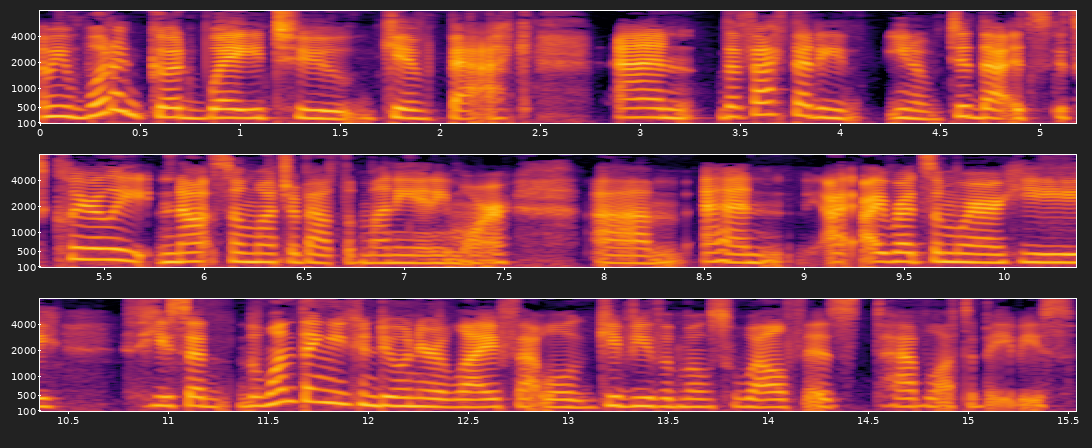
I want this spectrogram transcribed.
I mean, what a good way to give back. And the fact that he, you know, did that, it's it's clearly not so much about the money anymore. Um, and I, I read somewhere he he said the one thing you can do in your life that will give you the most wealth is to have lots of babies.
